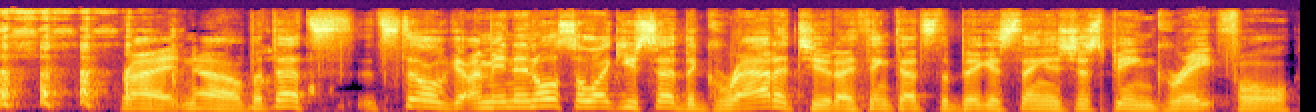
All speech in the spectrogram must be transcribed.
right. No, but that's it's still. I mean, and also like you said, the gratitude. I think that's the biggest thing is just being grateful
